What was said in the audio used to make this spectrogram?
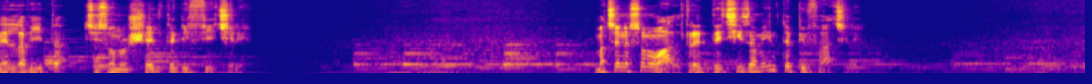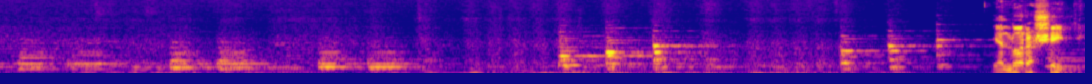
Nella vita ci sono scelte difficili. Ma ce ne sono altre decisamente più facili. E allora scegli.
